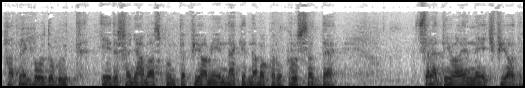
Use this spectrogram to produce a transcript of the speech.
Hát megboldogult édesanyám azt mondta, fiam, én neked nem akarok rosszat, de szeretném, ha lenne egy fiad,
